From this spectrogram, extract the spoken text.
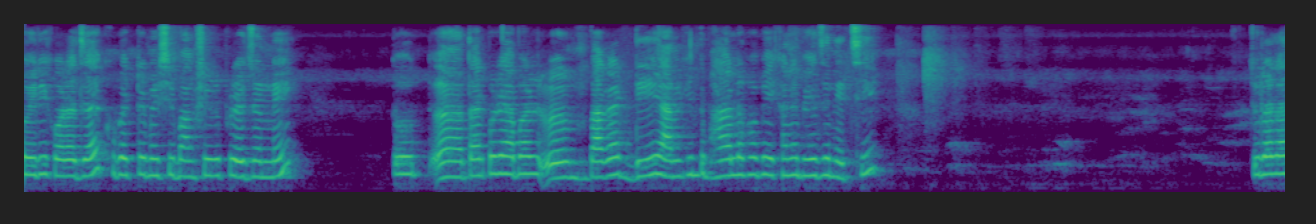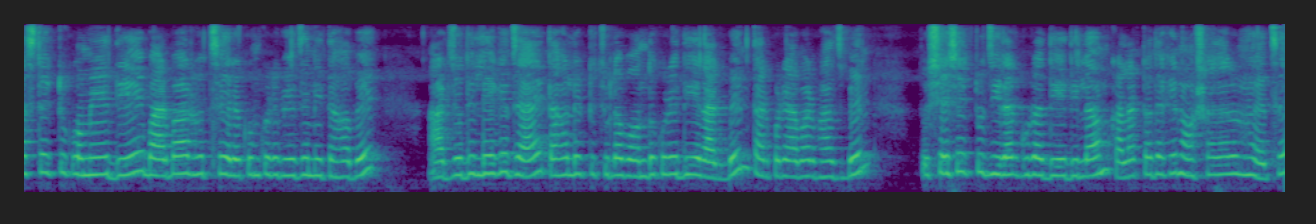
তৈরি করা যায়, খুব একটা বেশি মাংসের প্রয়োজন নেই। তো তারপরে আবার বাগার দিয়ে আমি কিন্তু ভালোভাবে এখানে ভেজে নিচ্ছি। চুলার আঁচটা একটু কমিয়ে দিয়ে বারবার হচ্ছে এরকম করে ভেজে নিতে হবে। আর যদি লেগে যায়, তাহলে একটু চুলা বন্ধ করে দিয়ে রাখবেন, তারপরে আবার ভাজবেন। তো শেষে একটু জিরার গুঁড়া দিয়ে দিলাম। কালারটা দেখেন অসাধারণ হয়েছে,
